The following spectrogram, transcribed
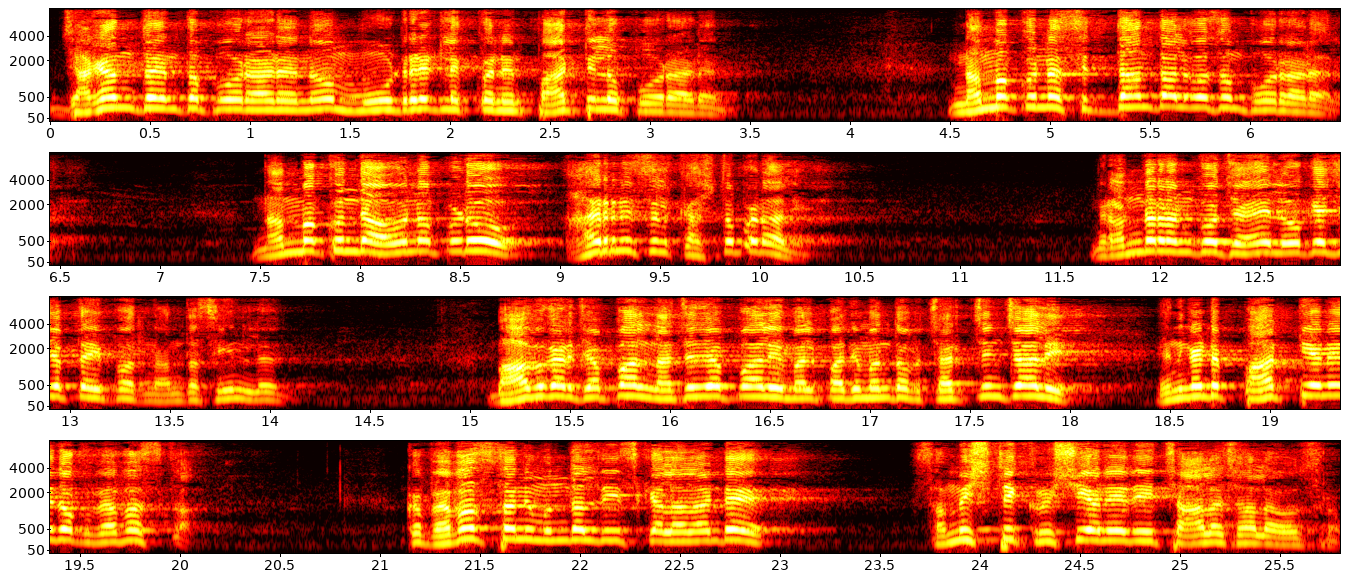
జగన్తో ఎంత పోరాడానో మూడు రెట్లు ఎక్కువ నేను పార్టీలో పోరాడాను. నమ్మకున్న సిద్ధాంతాల కోసం పోరాడాలి. నమ్మకుంది అవునప్పుడు అహర్నిశలు కష్టపడాలి. మీరందరూ అనుకోవచ్చు ఏ లోకేష్ చెప్తే అయిపోతుంది. అంత సీన్ లేదు. బాబు గారు చెప్పాలి నచ్చ చెప్పాలి మళ్ళీ పది మందితో చర్చించాలి. ఎందుకంటే పార్టీ అనేది ఒక వ్యవస్థ. ఒక వ్యవస్థని ముందలు తీసుకెళ్ళాలంటే సమిష్టి కృషి అనేది చాలా చాలా అవసరం.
